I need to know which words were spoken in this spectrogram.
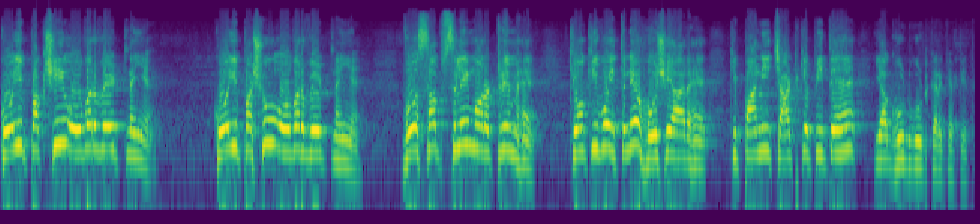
कोई पक्षी ओवरवेट नहीं है। कोई पशु ओवरवेट नहीं है। वो सब स्लिम और ट्रिम है, क्योंकि वो इतने होशियार हैं कि पानी चाट के पीते हैं या घूट घूट करके पीते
